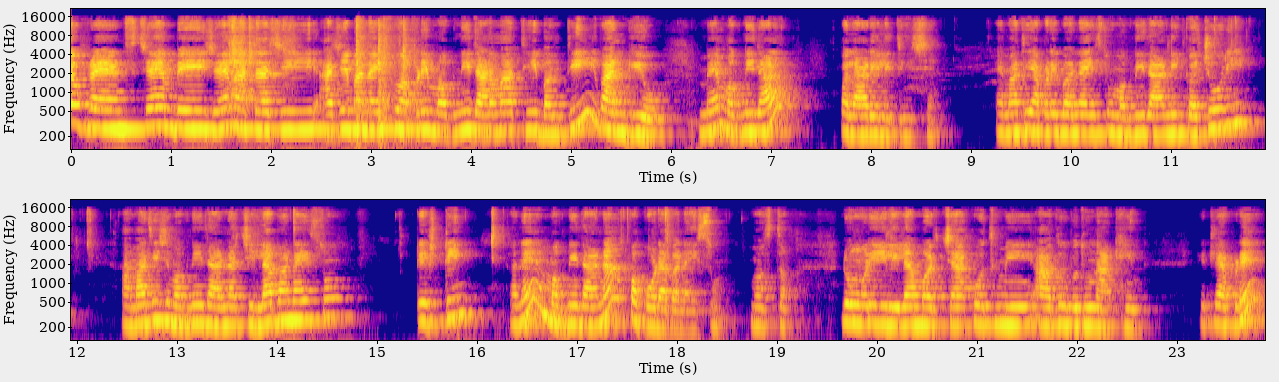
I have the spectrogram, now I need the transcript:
હેલો ફ્રેન્ડ્સ જય અંબે, જય માતાજી. આજે બનાવીશું આપણે મગની દાળમાંથી બનતી વાનગીઓ. મેં મગની દાળ પલાળી લીધી છે. એમાંથી આપણે બનાવીશું મગની દાળની કચોરી, આમાંથી જ મગની દાળના ચીલા બનાવીશું, ટેસ્ટી, અને મગની દાળના પકોડા બનાવીશું. મસ્ત. ડુંગળી, લીલા મરચાં, કોથમીર, આદું બધું નાખીને. એટલે આપણે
